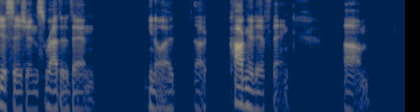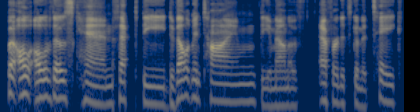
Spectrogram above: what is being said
decisions rather than you know a, a cognitive thing. Um, but all all of those can affect the development time, the amount of effort it's going to take,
